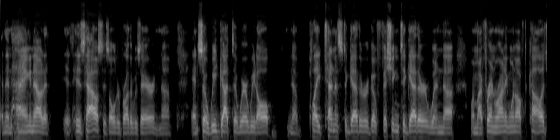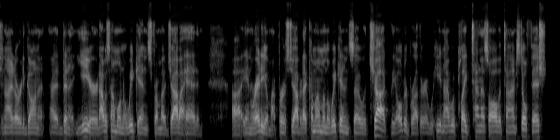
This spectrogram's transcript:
and then hanging out at, at his house. His older brother was there, and uh, and so we got to where we'd all you know play tennis together or go fishing together when uh, when my friend Ronnie went off to college, and I had already gone. A, I had been a year, and I was home on the weekends from a job I had, and uh, in radio, my first job. But I'd come home on the weekend, and so with Chuck, the older brother, he and I would play tennis all the time, still fish.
